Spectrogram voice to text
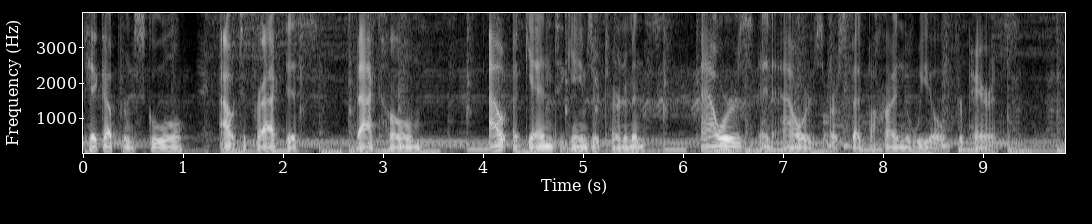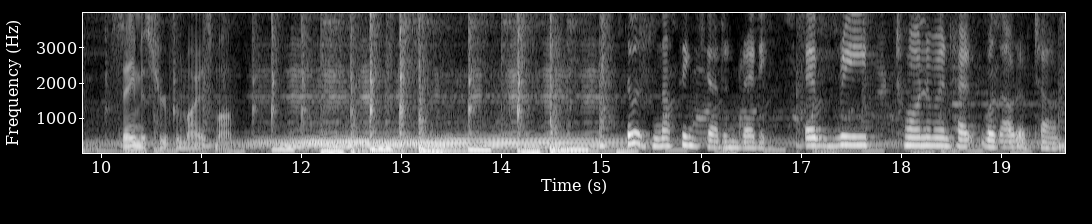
pick up from school, out to practice, back home, out again to games or tournaments. Hours and hours are spent behind the wheel for parents. Same is true for Maya's mom. There was nothing here in Redding. Every tournament had, was out of town.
